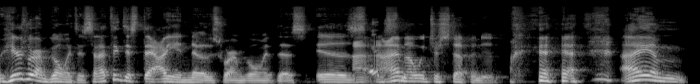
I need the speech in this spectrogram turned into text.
here's where I'm going with this. And I think the stallion knows where I'm going with this is I, I I'm know what you're stepping in. I am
